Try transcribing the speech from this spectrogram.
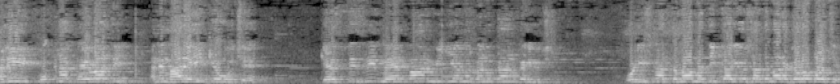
ખાલી કોકના કહેવાથી. અને મારે એ કેવું છે કે એસપીશ્રી મેં પણ મીડિયામાં ઘણું કામ કર્યું છે. પોલીસના તમામ અધિકારીઓ સાથે મારા ગૌરવો છે.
